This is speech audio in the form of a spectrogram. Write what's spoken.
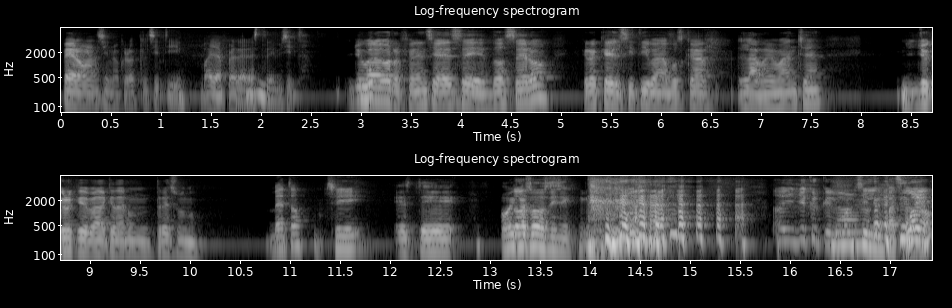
pero aún así no creo que el City vaya a perder de visita. Yo hago referencia a ese 2-0. Creo que el City va a buscar la revancha. Yo creo que va a quedar un 3-1. Beto. Sí, este. Oiga, 2-2 dice. Oye, yo creo que el No, Wolves sí no. le empata. Sí, ¿no?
